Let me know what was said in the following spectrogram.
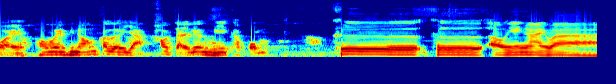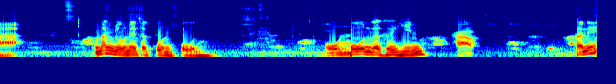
บ่อยๆเพราะว่าพี่น้องก็เลยอยากเข้าใจเรื่องนี้ครับผม คือคือเอาง่าย ๆว่ามันอยู่ในตระกูลปูนโอ้ปูนก็คือหินครับ ตอนนี้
